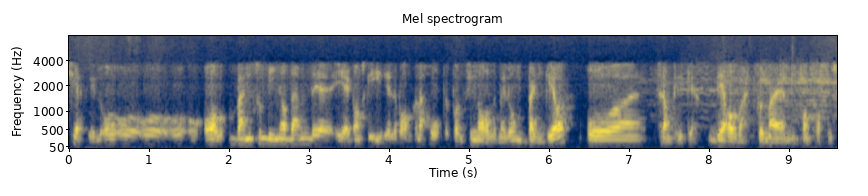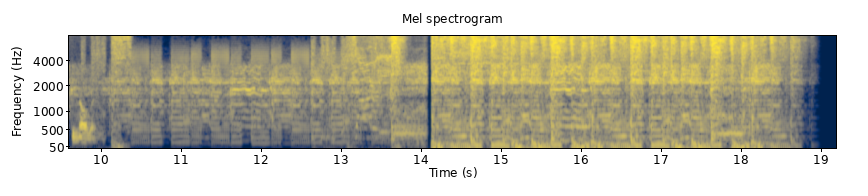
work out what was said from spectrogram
Kjetil. Og, og, og, og, hvem som vinner av dem, det er ganske irrelevant. Men jeg håper på en finale mellom Belgia og Frankrike. Det hadde vært for meg en fantastisk finale.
